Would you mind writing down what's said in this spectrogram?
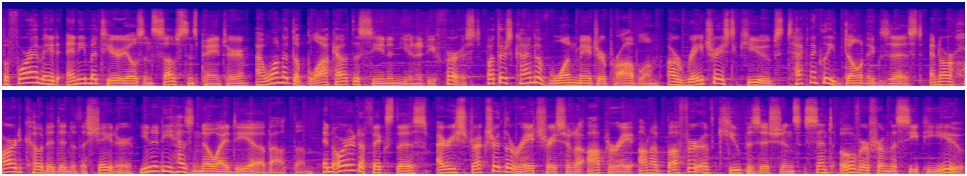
Before I made any materials in Substance Painter, I wanted to block out the scene in Unity first, but there's kind of one major problem. Our ray traced cubes technically don't exist and are hard coded into the shader. Unity has no idea about them. In order to fix this, I restructured the ray tracer to operate on a buffer of cube positions sent over from the CPU,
